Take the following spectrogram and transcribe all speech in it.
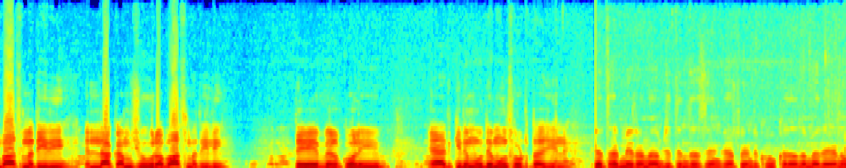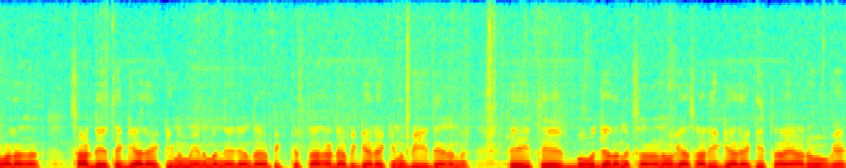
ਬਾਸਮਤੀ ਦੀ ਇਲਾਕਾ ਮਸ਼ਹੂਰ ਆ ਬਾਸਮਤੀ ਲਈ। ਤੇ ਇਹ ਬਿਲਕੁਲ ਹੀ ਐਤਕੀ ਦੇ ਮੂੰਹ ਦੇ ਮੂੰਹ ਸੁੱਟਦਾ ਜੀ ਇਹਨੇ। ਇੱਥੇ ਮੇਰਾ ਨਾਮ ਜਤਿੰਦਰ ਸਿੰਘ ਹੈ, ਪਿੰਡ ਖੋਖਰਾਂ ਦਾ ਮੈਂ ਰਹਿਣ ਵਾਲਾ ਹਾਂ। ਸਾਡੇ ਇੱਥੇ 11 ਇੱਕੀ ਨੂੰ ਮੇਨ ਮੰਨਿਆ ਜਾਂਦਾ ਹੈ ਵੀ ਕਿੱਤਾ ਸਾਡਾ ਵੀ 11 ਇੱਕੀ ਨੂੰ ਬੀਜਦੇ ਹਨ। ਤੇ ਇੱਥੇ ਬਹੁਤ ਜ਼ਿਆਦਾ ਨੁਕਸਾਨ ਹੋ ਗਿਆ, ਸਾਰੀ 11 ਇੱਕੀ ਤਿਆਰ ਹੋ ਗਏ।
